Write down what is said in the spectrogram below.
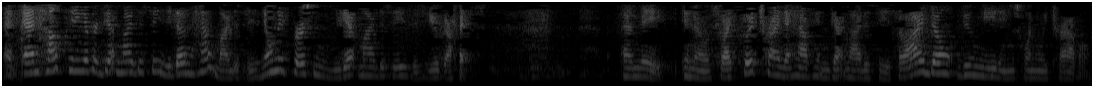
And, and how could he ever get my disease? He doesn't have my disease. The only person who can get my disease is you guys and me, you know. So I quit trying to have him get my disease. So I don't do meetings when we travel.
